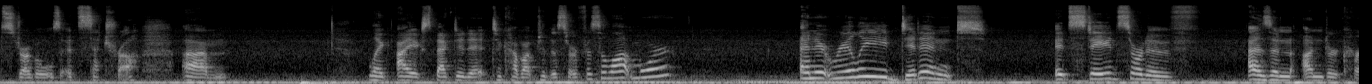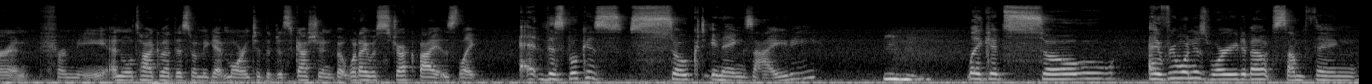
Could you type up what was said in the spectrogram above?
struggles etc um, like I expected it to come up to the surface a lot more and it really didn't it stayed sort of as an undercurrent for me and we'll talk about this when we get more into the discussion but what i was struck by is like eh, this book is soaked in anxiety Mm-hmm. like it's so everyone is worried about something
